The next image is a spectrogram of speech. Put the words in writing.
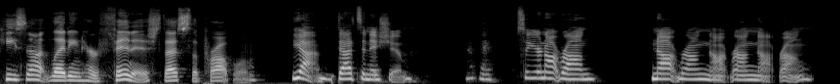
he's not letting her finish. That's the problem. Yeah, that's an issue. Okay. So you're not wrong. Not wrong, not wrong, not wrong.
